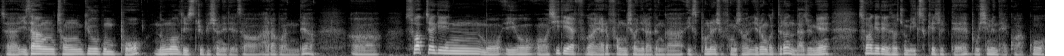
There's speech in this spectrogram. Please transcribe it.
자, 이상 정규 분포 normal distribution에 대해서 알아보았는데요. 어, 수학적인 뭐 이거 어, CDF가 error function이라든가 exponential function 이런 것들은 나중에 수학에 대해서 좀 익숙해질 때 보시면 될 것 같고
